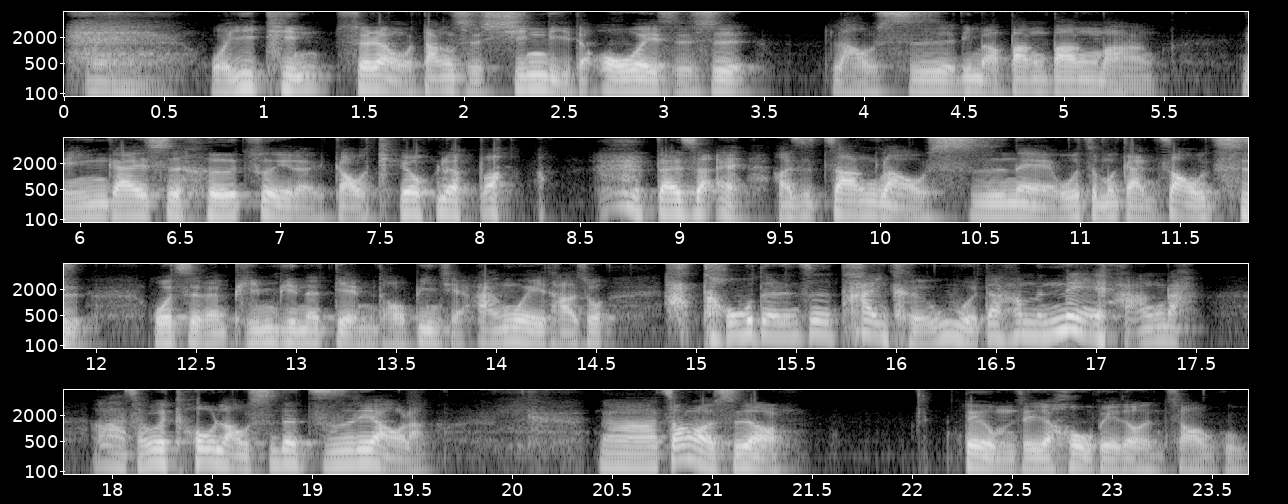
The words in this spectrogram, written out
嘿，我一听，虽然我当时心里的 always 是老师立马帮帮忙，你应该是喝醉了搞丢了吧？但是哎，还是张老师呢，我怎么敢造次？我只能频频的点头，并且安慰他说：“偷的人真的太可恶，但他们内行啦，啊，才会偷老师的资料啦。那张老师哦，对我们这些后辈都很照顾，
